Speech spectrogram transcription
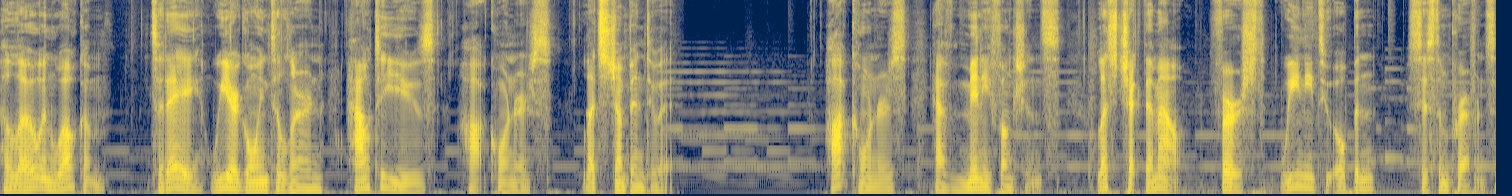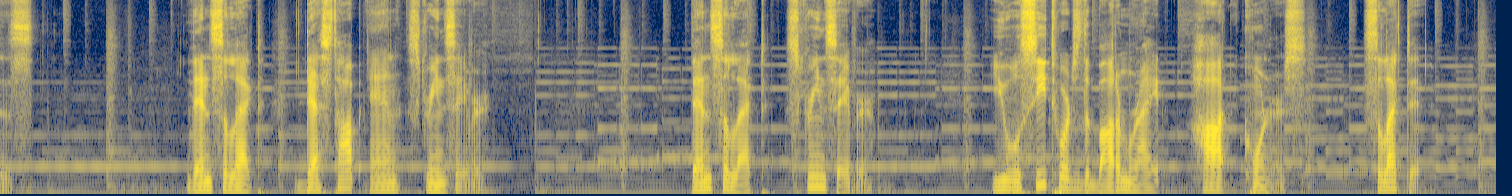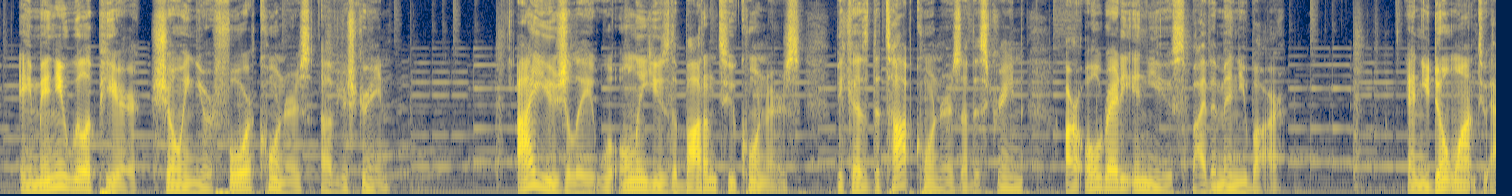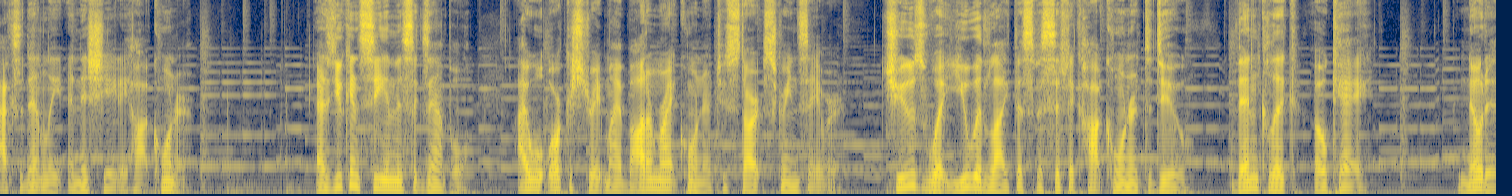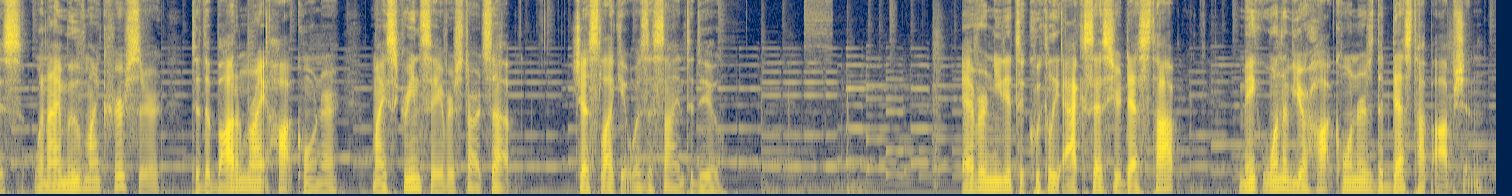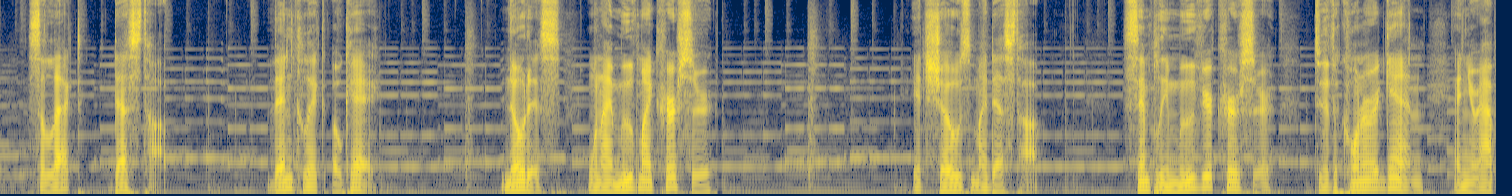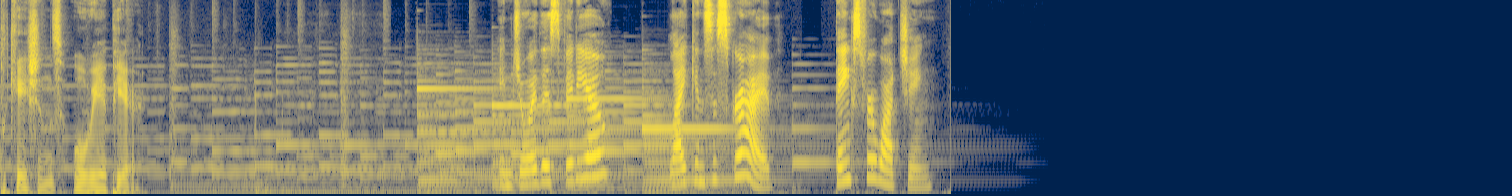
Hello and welcome. Today we are going to learn how to use hot corners. Let's jump into it. Hot corners have many functions. Let's check them out. First, we need to open System Preferences. Then select Desktop and Screensaver. Then select Screensaver. You will see towards the bottom right Hot Corners. Select it a menu will appear showing your four corners of your screen. I usually will only use the bottom two corners because the top corners of the screen are already in use by the menu bar, and you don't want to accidentally initiate a hot corner. As you can see in this example, I will orchestrate my bottom right corner to start screensaver. Choose what you would like the specific hot corner to do, then click OK. Notice when I move my cursor to the bottom right hot corner, my screensaver starts up, just like it was assigned to do. Ever needed to quickly access your desktop? Make one of your hot corners the desktop option. Select Desktop. Then click OK. Notice when I move my cursor, it shows my desktop. Simply move your cursor to the corner again and your applications will reappear. Enjoy this video? Like and subscribe. Thanks for watching.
